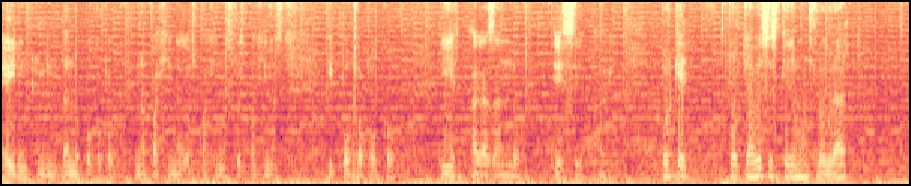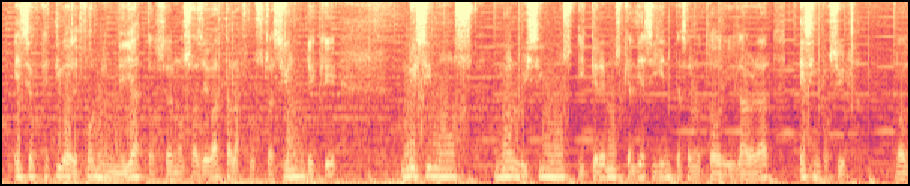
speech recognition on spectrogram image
e ir incrementando poco a poco. Una página, dos páginas, tres páginas y poco a poco ir agasando ese hábito. ¿Por qué? Porque a veces queremos lograr ese objetivo de forma inmediata, o sea, nos arrebata la frustración de que no hicimos, no lo hicimos y queremos que al día siguiente hacerlo todo y la verdad es imposible. Lo,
